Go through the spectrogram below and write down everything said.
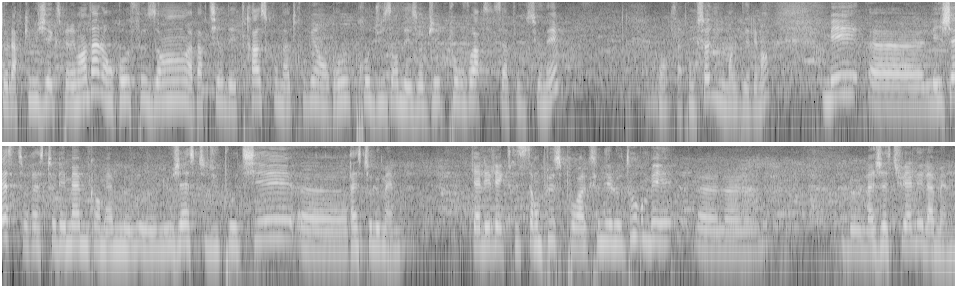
de l'archéologie expérimentale en refaisant à partir des traces qu'on a trouvées, en reproduisant des objets pour voir si ça fonctionnait. Bon, ça fonctionne, il manque d'éléments. Mais euh, les gestes restent les mêmes quand même. Le, geste du potier euh, reste le même. Il y a l'électricité en plus pour actionner le tour, mais euh, la gestuelle est la même.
